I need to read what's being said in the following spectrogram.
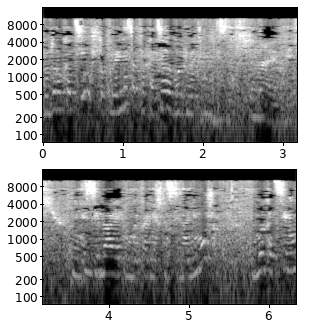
Мы вдруг хотим, чтобы граница проходила вот в этом месте. Синай Не, не, Синай, мы, конечно, Синай не можем. Мы хотим...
